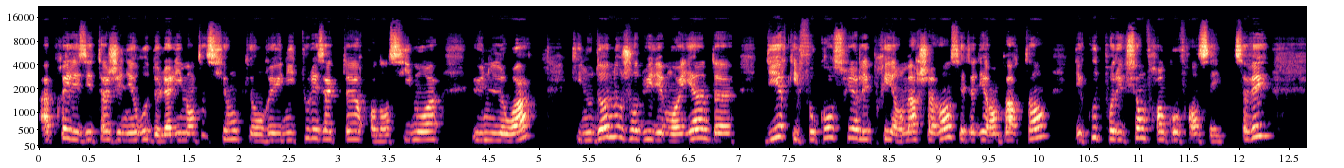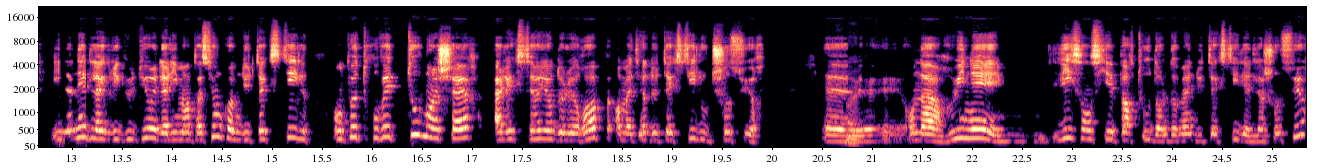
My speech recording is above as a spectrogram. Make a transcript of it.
après les États généraux de l'alimentation, qui ont réuni tous les acteurs pendant six mois, une loi qui nous donne aujourd'hui les moyens de dire qu'il faut construire les prix en marche avant, c'est-à-dire en partant des coûts de production franco-français. Vous savez, en est de l'agriculture et de l'alimentation comme du textile. On peut trouver tout moins cher à l'extérieur de l'Europe en matière de textile ou de chaussures. Euh, on a ruiné, licencié partout dans le domaine du textile et de la chaussure.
